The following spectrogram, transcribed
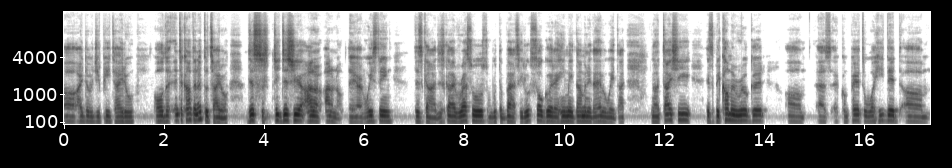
uh, IWGP title or the Intercontinental title. This this year, I don't I don't know. They are wasting this guy. This guy wrestles with the best. He looks so good, and he may dominate the heavyweight. Uh, Taishi is becoming real good. Um, as uh, compared to what he did um,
